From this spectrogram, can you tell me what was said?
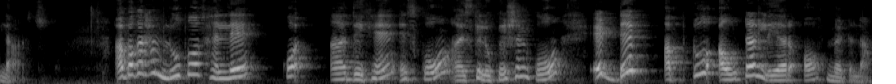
large अब अगर हम लूप ऑफ़ हेनले को देखें इसको इसके लोकेशन को it dip up to outer layer of medulla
